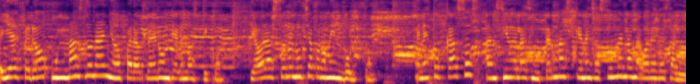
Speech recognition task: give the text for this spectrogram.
Ella esperó un más de un año para obtener un diagnóstico y ahora solo lucha por un indulto. En estos casos han sido las internas quienes asumen las labores de salud.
